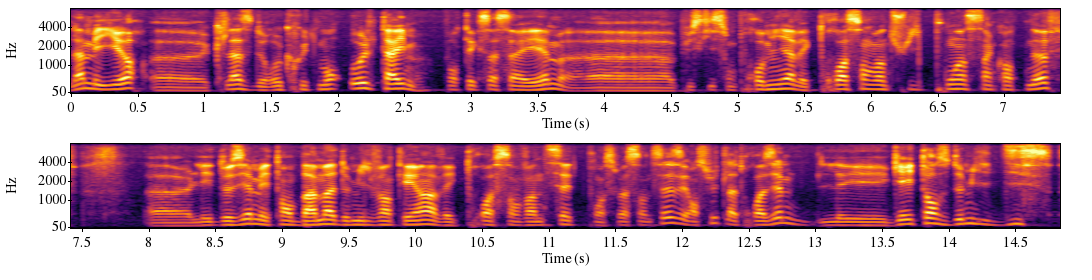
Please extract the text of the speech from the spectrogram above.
la meilleure euh, classe de recrutement all-time pour Texas AM, euh, puisqu'ils sont premiers avec 328,59. Les deuxièmes étant Bama 2021 avec 327,76 et ensuite la troisième les Gators 2010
